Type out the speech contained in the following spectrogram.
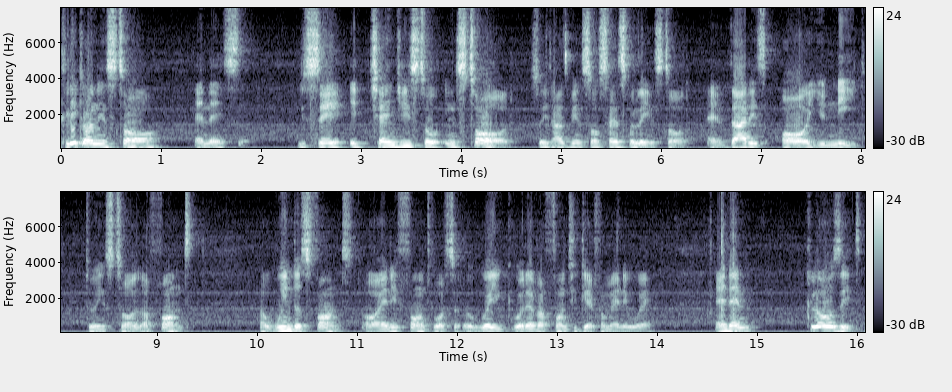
Click on install and then you say it changes to installed. So it has been successfully installed and that is all you need to install a font a Windows font or any font whatever font you get from anywhere. And then close it.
